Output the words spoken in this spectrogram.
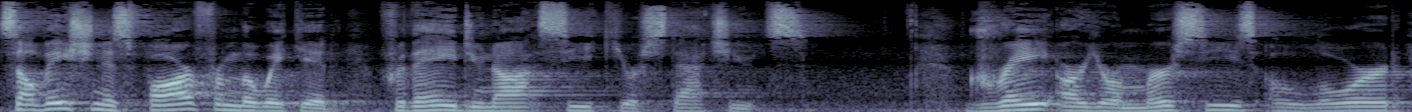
Salvation is far from the wicked, for they do not seek your statutes. Great are your mercies, O Lord.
